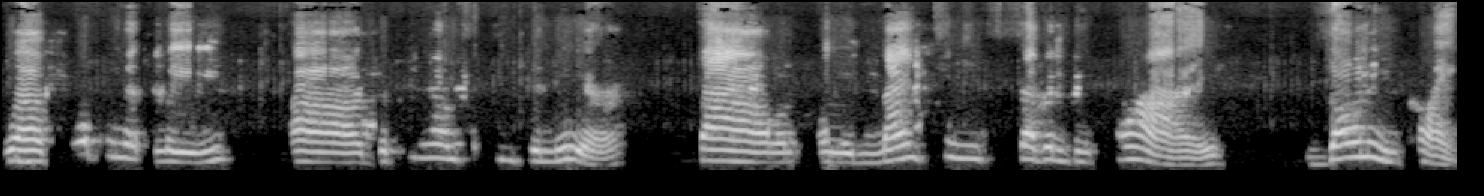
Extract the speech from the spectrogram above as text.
Well, fortunately, uh, the town's engineer found a 1975 zoning plan.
